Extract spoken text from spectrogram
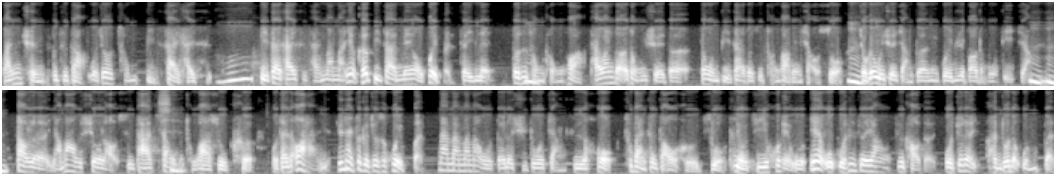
完全不知道。我就从比赛开始，哦，比赛开始才慢慢，因为可比赛没有绘本这一类。都是从童话，台湾的儿童文学的中文比赛都是童话跟小说，九个文学奖跟国语日报的目的奖。嗯嗯，到了杨茂秀老师，他上我们图画书课。我才知道哇，原来这个就是绘本。慢慢慢慢，我得了许多奖之后，出版社找我合作，有机会我因为我我是这样思考的。我觉得很多的文本，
